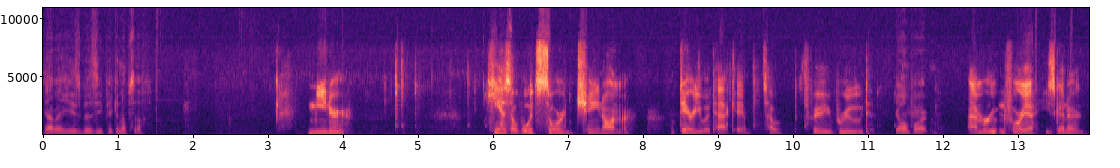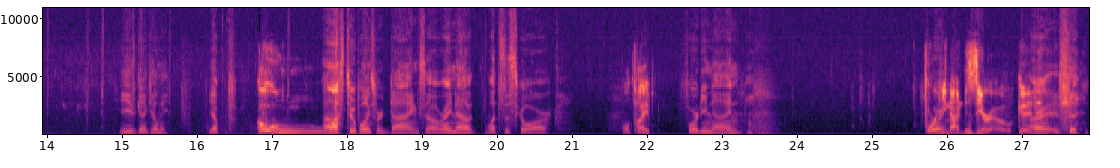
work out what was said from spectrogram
Yeah, but he's busy picking up stuff. Meaner. He has a wood sword and chain armor. How dare you attack him? It's how it's very rude. Going for it. I'm rooting for you. He's gonna. He's gonna kill me. Yep. Oh. I lost two points for dying, so right now, what's the score? Full type. 49? 49 to zero. Good. Alright.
